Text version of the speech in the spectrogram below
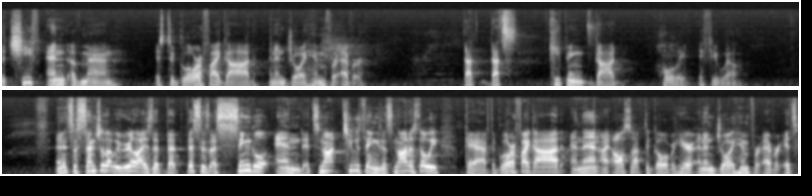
the chief end of man is to glorify God and enjoy Him forever. That, that's keeping God holy, if you will. And it's essential that we realize that, that this is a single end. It's not two things. It's not as though we, okay, I have to glorify God, and then I also have to go over here and enjoy Him forever. It's,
